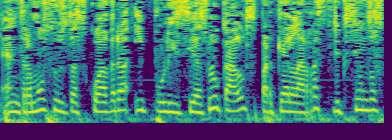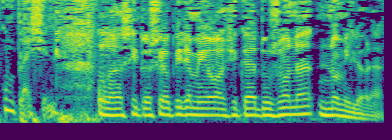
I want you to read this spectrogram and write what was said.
entre Mossos d'Esquadra i policies locals perquè les restriccions es compleixin. La situació epidemiològica d'Osona no millora.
